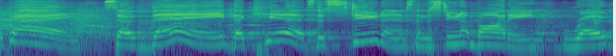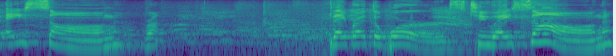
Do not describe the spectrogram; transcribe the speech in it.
Okay, so they, the kids, the students, and the student body wrote a song. They wrote the words to a song,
